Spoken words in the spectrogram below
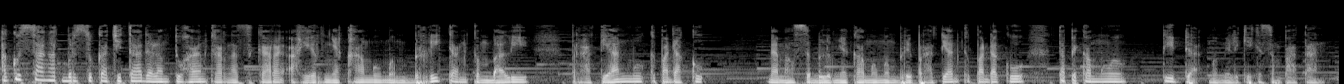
Aku sangat bersuka cita dalam Tuhan karena sekarang akhirnya kamu memberikan kembali perhatianmu kepadaku. Memang sebelumnya kamu memberi perhatian kepadaku, tapi kamu tidak memiliki kesempatan.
